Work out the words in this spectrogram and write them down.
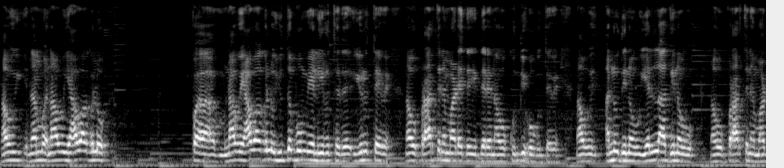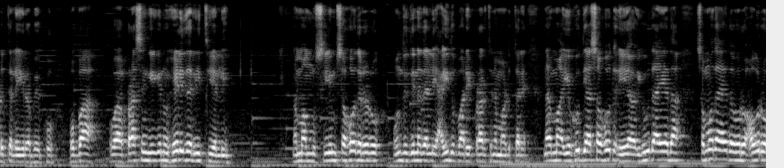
ನಾವು ನಮ್ಮ, ನಾವು ಯಾವಾಗಲೂ ಪ, ನಾವು ಯಾವಾಗಲೂ ಯುದ್ಧ ಭೂಮಿಯಲ್ಲಿ ಇರುತ್ತದೆ, ಇರುತ್ತೇವೆ. ನಾವು ಪ್ರಾರ್ಥನೆ ಮಾಡದೇ ಇದ್ದರೆ ನಾವು ಕುಂದಿ ಹೋಗುತ್ತೇವೆ. ನಾವು ಅನುದಿನವೂ, ಎಲ್ಲ ದಿನವೂ ನಾವು ಪ್ರಾರ್ಥನೆ ಮಾಡುತ್ತಲೇ ಇರಬೇಕು. ಒಬ್ಬ ಪ್ರಾಸಂಗಿಗನು ಹೇಳಿದ ರೀತಿಯಲ್ಲಿ ನಮ್ಮ ಮುಸ್ಲಿಂ ಸಹೋದರರು ಒಂದು ದಿನದಲ್ಲಿ ಐದು ಬಾರಿ ಪ್ರಾರ್ಥನೆ ಮಾಡುತ್ತಾರೆ. ನಮ್ಮ ಯಹೂದ್ಯ ಸಹೋದ ಯಹುದಾಯದ ಸಮುದಾಯದವರು ಅವರು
